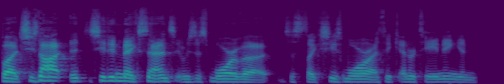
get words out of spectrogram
but she's not. It, she didn't make sense. It was just more of a just like she's more, I think, entertaining and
